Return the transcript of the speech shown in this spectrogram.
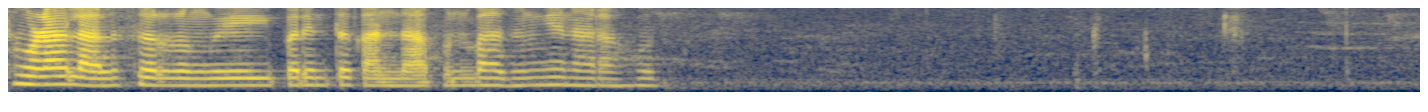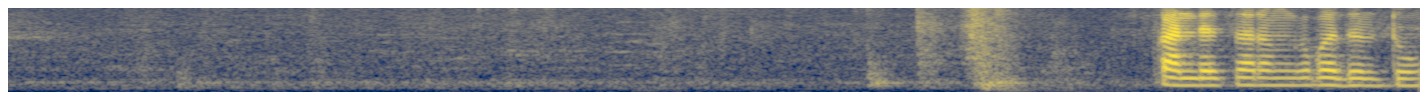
थोडा लालसर रंग येईपर्यंत कांदा आपण भाजून घेणार आहोत. कांद्याचा रंग बदलतो.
